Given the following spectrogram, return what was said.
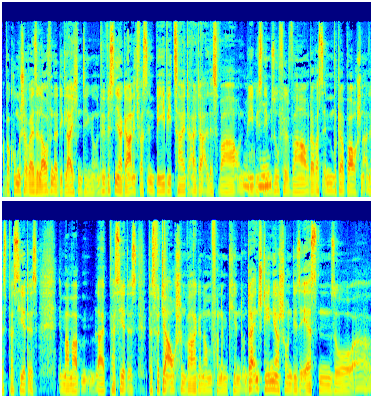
aber komischerweise laufen da die gleichen Dinge. Und wir wissen ja gar nicht, was im Babyzeitalter alles war und mhm. Babys nehmen so viel wahr oder was im Mutterbauch schon alles passiert ist, im Mama-Leib passiert ist. Das wird ja auch schon wahrgenommen von einem Kind. Und da entstehen ja schon diese ersten so äh,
